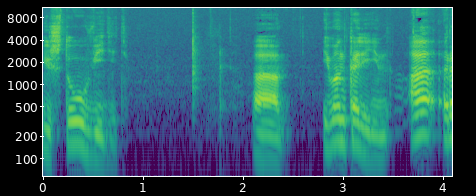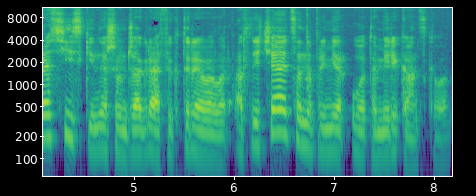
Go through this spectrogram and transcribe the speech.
и что увидеть. А, Иван Калинин. А российский National Geographic Traveler отличается, например, от американского?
